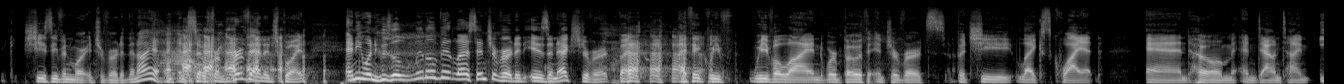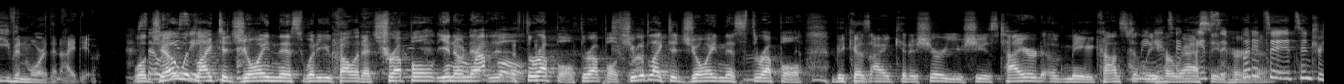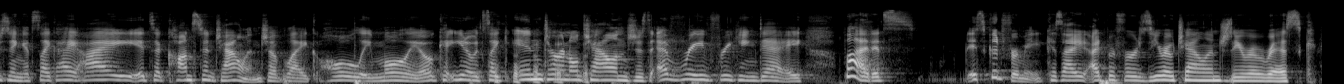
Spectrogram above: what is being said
Like, she's even more introverted than I am. And so, from her vantage point, anyone who's a little bit less introverted is an extrovert. But I think we've we've aligned. We're both introverts, but she likes quiet and home and downtime even more than I do. Well, So Jo would like to join this. What do you call it? A thruple? You know, now- Thruple. thruple, thruple. She would like to join this thruple because I can assure you, she is tired of me constantly it's a- harassing it's- her. But to- it's a, it's interesting. It's like I I it's a constant challenge of like holy moly. Okay, you know, it's like internal challenges every freaking day. But it's it's good for me because I I'd prefer zero challenge, zero risk.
